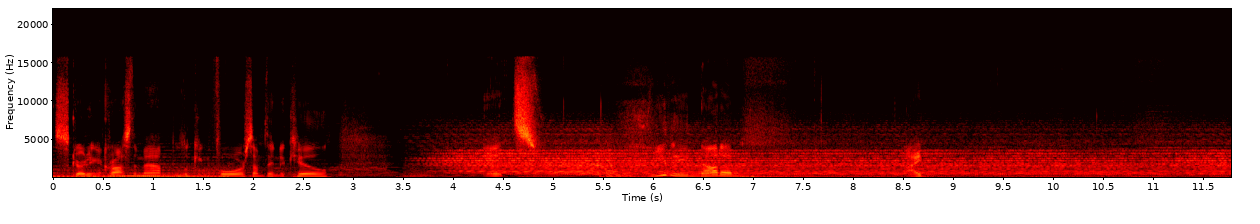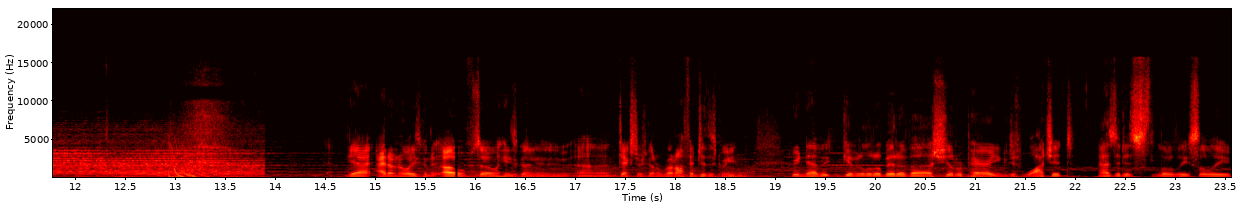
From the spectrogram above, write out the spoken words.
skirting across the map, looking for something to kill. It's really not a... I... Yeah, I don't know what he's going to... Oh, so he's going to... Uh, Dexter's going to run off into this green, green nebula, give it a little bit of a shield repair. You can just watch it as it is slowly, slowly...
